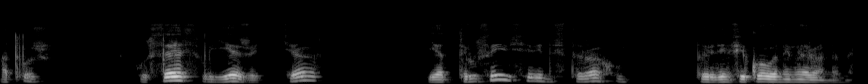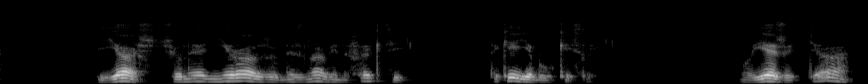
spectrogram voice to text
А тож, усе своє життя я трусився від страху перед інфікованими ранами. Я, що не, ні разу не знав інфекцій, такий я був кислий. Моє життя,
